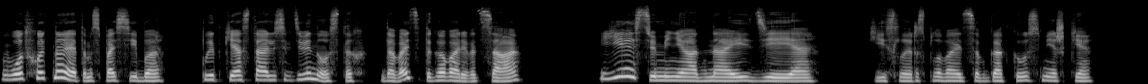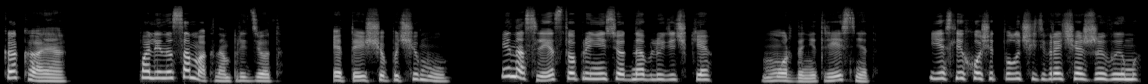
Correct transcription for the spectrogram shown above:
Вот хоть на этом спасибо. Пытки остались в девяностых. Давайте договариваться, а? Есть у меня одна идея. Кислый расплывается в гадкой усмешке. «Какая?» «Полина сама к нам придет. Это еще почему? И наследство принесет на блюдечке. Морда не треснет. Если хочет получить врача живым».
